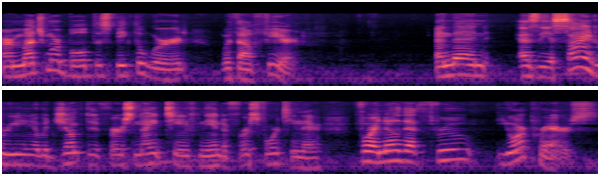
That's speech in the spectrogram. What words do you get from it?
are much more bold to speak the word without fear. And then, as the assigned reading, it would jump to verse 19 from the end of verse 14 there. For I know that through your prayers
